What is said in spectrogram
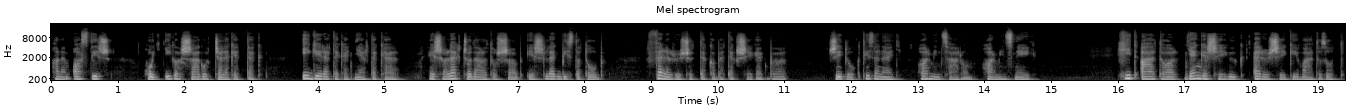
hanem azt is, hogy igazságot cselekedtek, ígéreteket nyertek el, és a legcsodálatosabb és legbiztatóbb, felerősödtek a betegségekből. Zsidók 11, 33, 34 Hit által gyengeségük erősségé változott,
